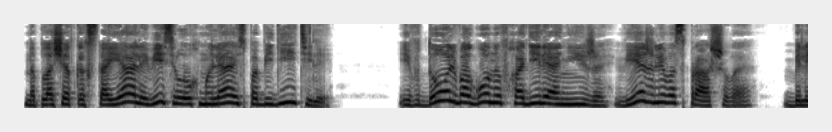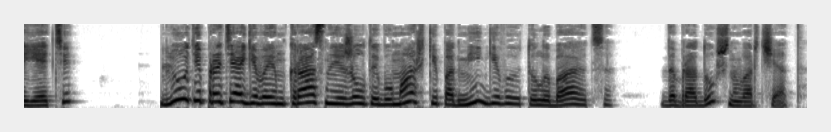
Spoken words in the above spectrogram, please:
На площадках стояли, весело ухмыляясь, победители. И вдоль вагонов входили они же, вежливо спрашивая «Бильетти?». Люди, протягивая красные и желтые бумажки, подмигивают, улыбаются, добродушно ворчат.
